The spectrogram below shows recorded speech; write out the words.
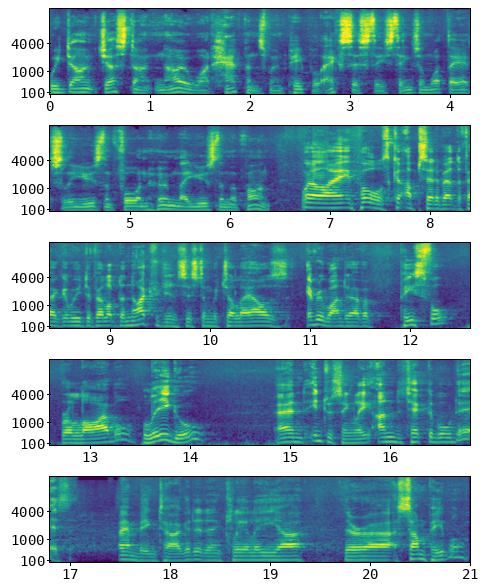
we don't just don't know what happens when people access these things and what they actually use them for and whom they use them upon. Well, I, Paul's upset about the fact that we developed a nitrogen system which allows everyone to have a peaceful, reliable, legal, and interestingly, undetectable death. I am being targeted, and clearly, uh, there are some people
